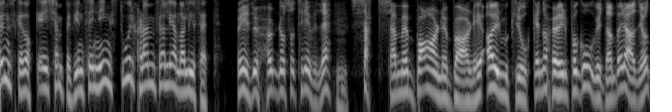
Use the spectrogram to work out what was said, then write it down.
Ønsker dere ei kjempefin sending. Stor klem fra Lena Lyseth. Har du hørt noe så trivelig? Sett seg med barnebarnet i armkroken og hør på Godguttene på radioen.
